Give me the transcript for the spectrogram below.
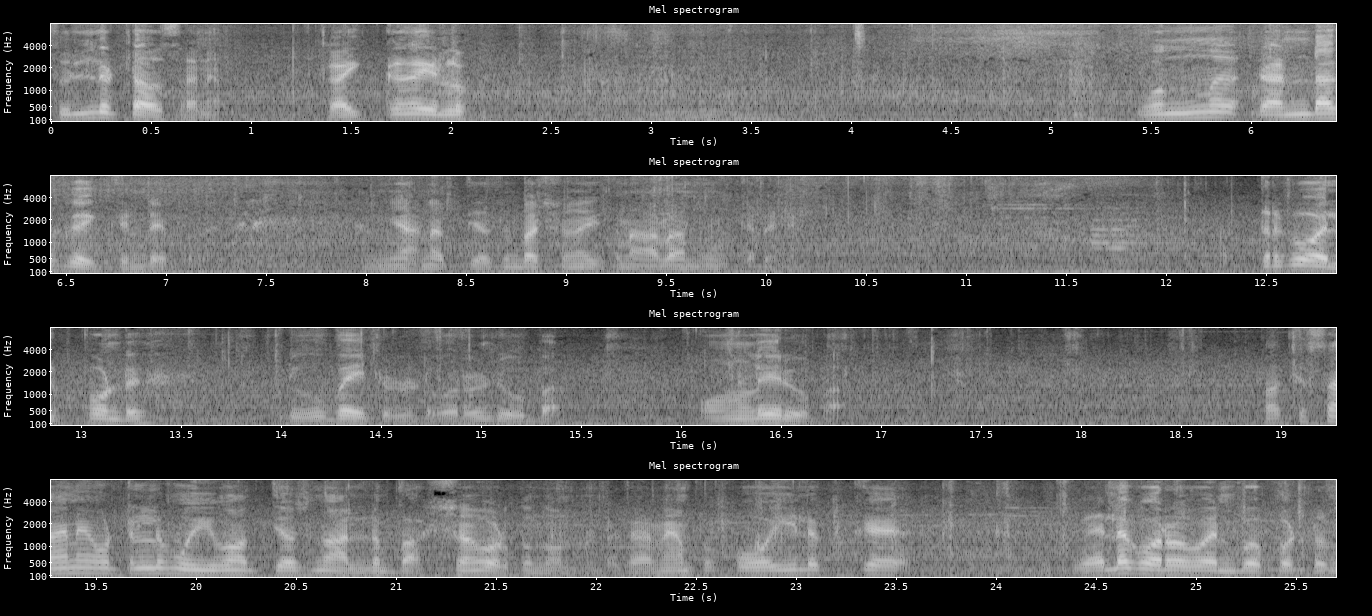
ചുല്ലിട്ട അവസാനം. കഴിക്കാൻ കഴിയുള്ളൂ. ഒന്ന് രണ്ടാൾക്ക് കഴിക്കണ്ടേ ഇപ്പോൾ ഞാൻ അത്യാവശ്യം ഭക്ഷണം കഴിക്കുന്ന ആളാണ് നമുക്കറിയാം അത്രയ്ക്ക് വലിപ്പമുണ്ട്. രൂപ ആയിട്ടുള്ളൂ വെറും രൂപ. ഓൺലി രൂപ. പാകിസ്ഥാനി ഹോട്ടലിൽ മുഴുവൻ അത്യാവശ്യം നല്ല ഭക്ഷണം കൊടുക്കുന്നുണ്ട് കാരണം ഇപ്പോൾ പോയിലൊക്കെ വില കുറവ് അനുഭവപ്പെട്ടും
